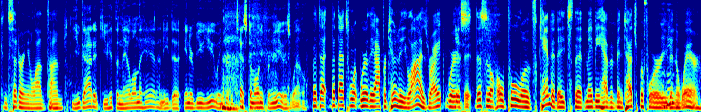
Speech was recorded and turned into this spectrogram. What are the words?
considering it a lot of times. You got it. You hit the nail on the head. I need to interview you and get a testimony from you as well. But that but that's where the opportunity lies, right? Where yes. th- this is a whole pool of candidates that maybe haven't been touched before or mm-hmm. even aware.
